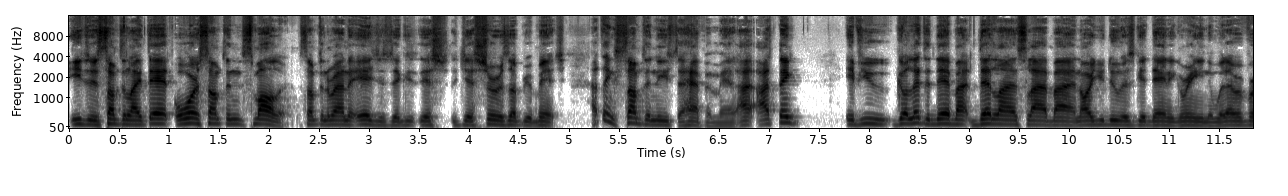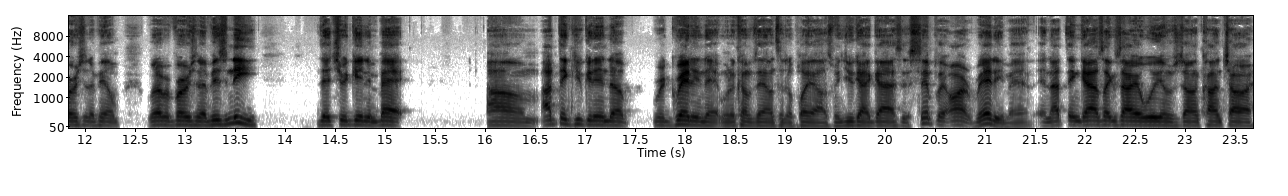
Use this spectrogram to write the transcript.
either something like that or something smaller, something around the edges that just, just shores up your bench. I think something needs to happen, man. I, I think if you go let the dead by, deadline slide by and all you do is get Danny Green and whatever version of him, whatever version of his knee that you're getting back, um, I think you can end up regretting that when it comes down to the playoffs when you got guys that simply aren't ready, man. And I think guys like Ziaire Williams, John Konchar,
